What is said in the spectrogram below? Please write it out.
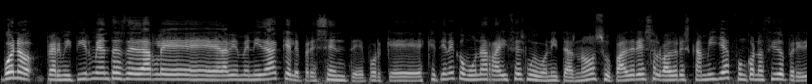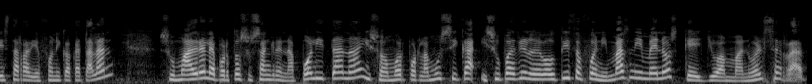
Bueno, permitirme antes de darle la bienvenida que le presente, porque es que tiene como unas raíces muy bonitas, ¿no? Su padre, Salvador Escamilla, fue un conocido periodista radiofónico catalán. Su madre le aportó su sangre napolitana y su amor por la música, y su padrino de bautizo fue ni más ni menos que Joan Manuel Serrat.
